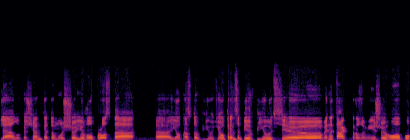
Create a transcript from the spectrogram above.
для Лукашенка, тому що його просто. Е, Його просто вб'ють. Його в принципі вб'ють. е, Ви не так розуміє, що його або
